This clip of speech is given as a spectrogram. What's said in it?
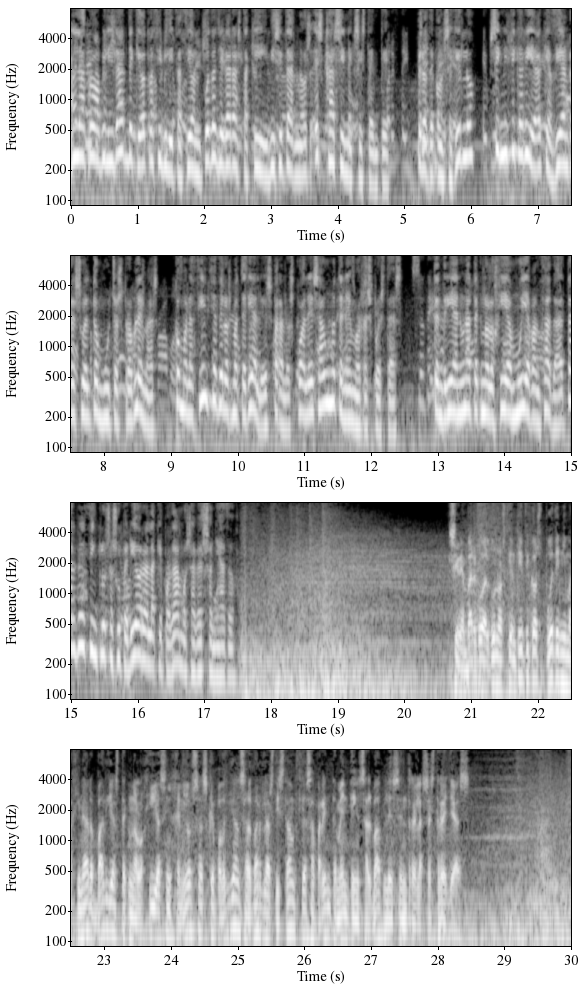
La probabilidad de que otra civilización pueda llegar hasta aquí y visitarnos es casi inexistente. Pero de conseguirlo, significaría que habrían resuelto muchos problemas, como la ciencia de los materiales para los cuales aún no tenemos respuestas. Tendrían una tecnología muy avanzada, tal vez incluso superior a la que podamos haber soñado. Sin embargo, algunos científicos pueden imaginar varias tecnologías ingeniosas que podrían salvar las distancias aparentemente insalvables entre las estrellas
